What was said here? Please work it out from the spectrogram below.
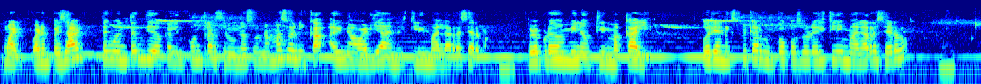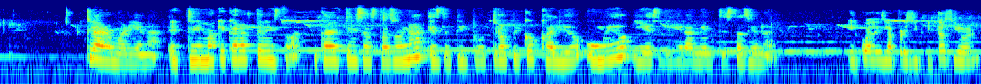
Bueno, para empezar, tengo entendido que al encontrarse en una zona amazónica hay una variedad en el clima de la reserva, pero predomina un clima cálido. ¿Podrían explicarme un poco sobre el clima de la reserva? Claro, Mariana. El clima que caracteriza, caracteriza esta zona es de tipo trópico cálido húmedo y es ligeramente estacional. ¿Y cuál es la precipitación?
